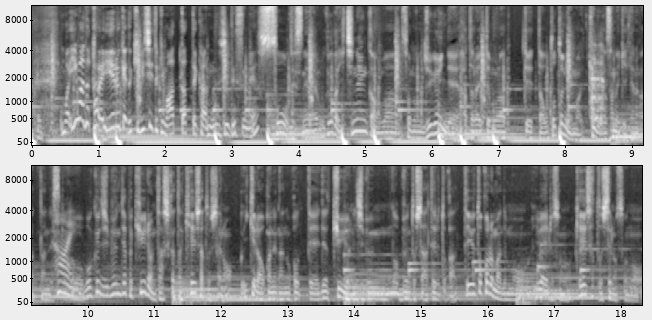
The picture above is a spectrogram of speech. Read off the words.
まあ、今だから言えるけど厳しい時もあったって感じですね。そうですね。僕が1年間はその従業員で働いてもらってた弟にはまあ給料出さなきゃいけなかったんですけど、はい。僕自分でやっぱ給料の出し方経営者としてのいくらお金が残ってで給与に自分の分として当てるとかっていうところまでもいわゆるその経営者としてのその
